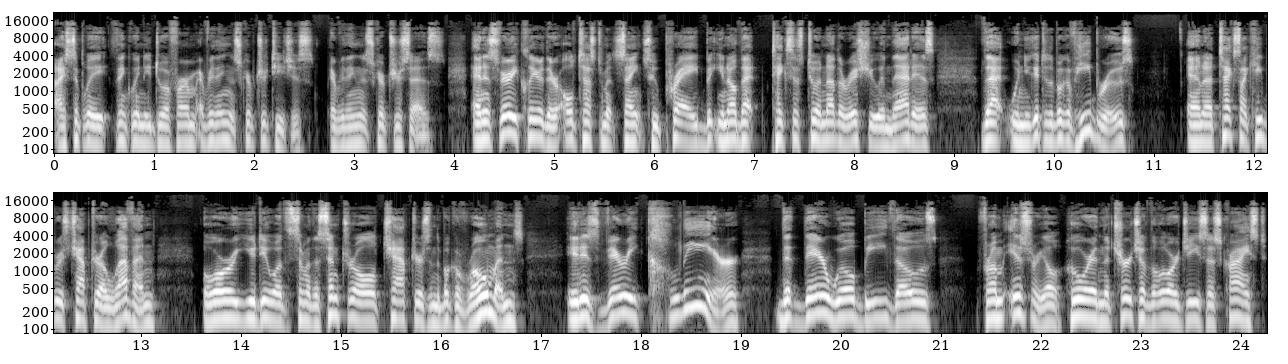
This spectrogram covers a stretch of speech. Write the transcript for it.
I simply think we need to affirm everything that Scripture teaches, everything that Scripture says. And it's very clear there are Old Testament saints who prayed, but you know, that takes us to another issue, and that is that when you get to the book of Hebrews, and a text like Hebrews chapter 11, or you deal with some of the central chapters in the book of Romans, it is very clear that there will be those from Israel who are in the church of the Lord Jesus Christ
